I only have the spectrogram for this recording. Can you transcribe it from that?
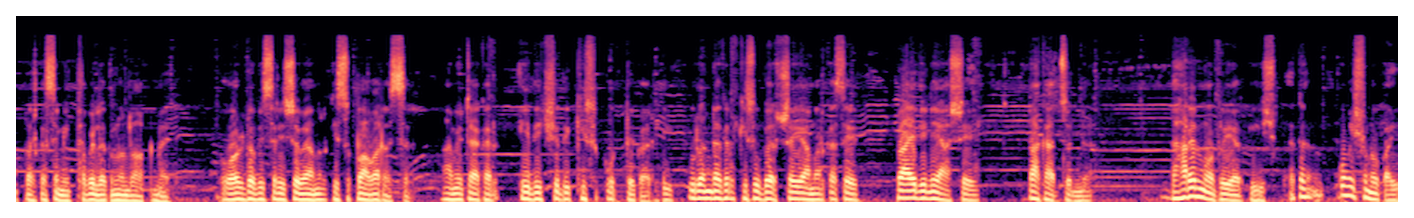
আপনার কাছে মিথ্যা বলে কোনো লাভ নাই। ওয়ার্ল্ড অফিসার হিসেবে আমার কিছু পাওয়ার আছে। আমি টাকার এদিক সেদিক কিছু করতে পারি। পুরান ঢাকার কিছু ব্যবসায়ী আমার কাছে প্রায় দিনই আসে টাকার জন্য। ধারের মতোই আর কি। একটা কমিশনও পাই।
